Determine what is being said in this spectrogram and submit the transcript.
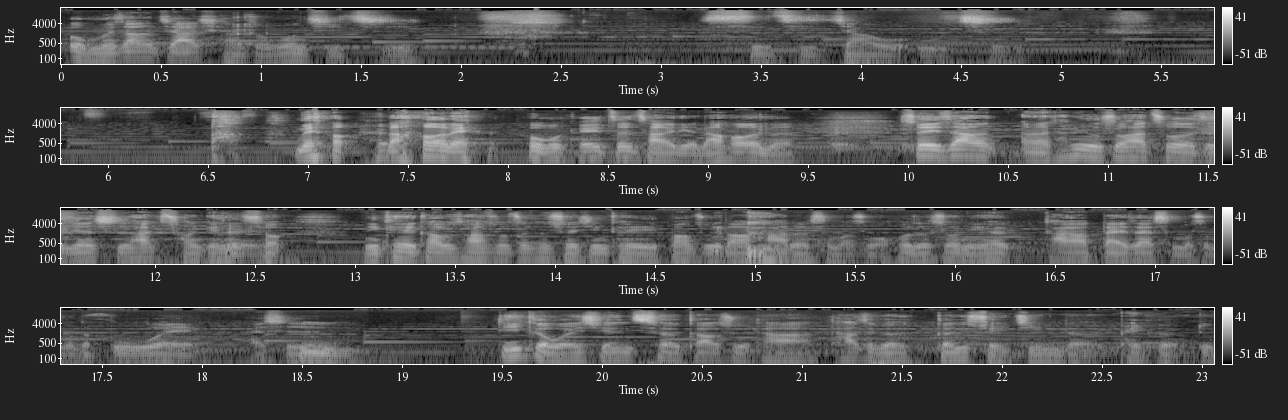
我们这样加起来总共几只？四只加我五只。啊、没有，然后呢，我们可以正常一点。然后呢，所以这样，呃，他比如说他做了这件事，他传给你的时候，你可以告诉他说，这颗水晶可以帮助到他的什么什么，或者说你会他要戴在什么什么的部位，还是？嗯，第一个我会先测，告诉他他这个跟水晶的配合度。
